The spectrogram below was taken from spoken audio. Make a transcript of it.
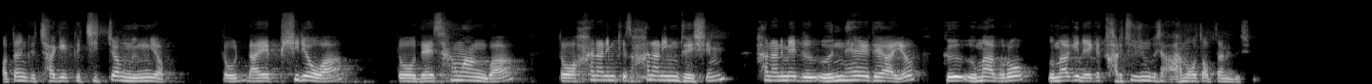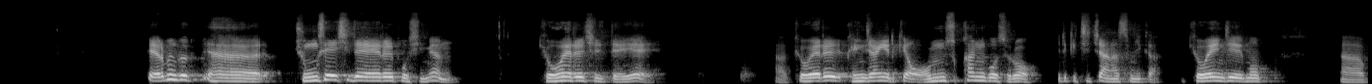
어떤 그 자기 그 지적 능력 또 나의 필요와 또 내 상황과 또 하나님께서 하나님 되심 하나님의 그 은혜에 대하여 그 음악으로 음악이 내게 가르쳐 주는 것이 아무것도 없다는 것입니다. 여러분 그 어, 중세 시대를 보시면 교회를 질 때에 아, 교회를 굉장히 이렇게 엄숙한 곳으로 이렇게 짓지 않았습니까? 교회 이제 뭐 아,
